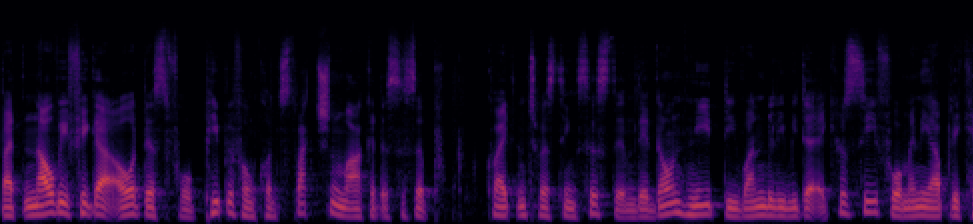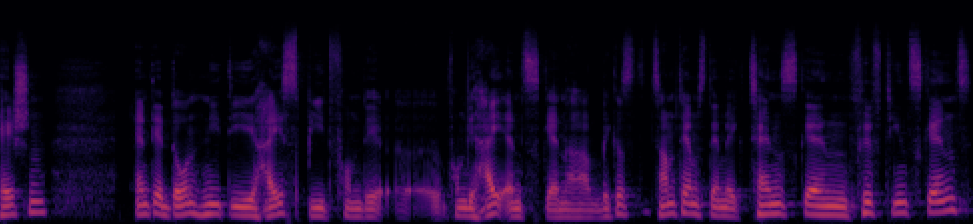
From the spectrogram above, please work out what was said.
But now we figure out that for people from construction market this is a quite interesting system. They don't need the one millimeter accuracy for many application, and they don't need the high speed from the uh, from the high end scanner because sometimes they make 10 scan, 15 scans.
